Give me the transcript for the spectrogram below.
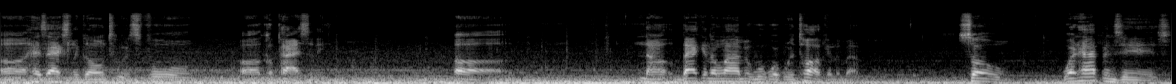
uh, has actually gone to its full uh, capacity. Uh, now, back in alignment with what we're talking about. So what happens is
